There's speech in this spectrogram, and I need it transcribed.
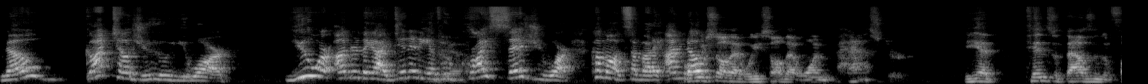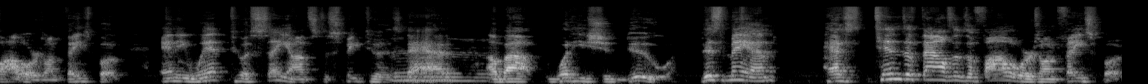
No, God tells you who you are. You are under the identity of who Yes. Christ says you are. Come on, somebody. I Well, know we saw that. We saw that one pastor. He had tens of thousands of followers on Facebook, and he went to a séance to speak to his dad Mm. about what he should do. This man has tens of thousands of followers on Facebook,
